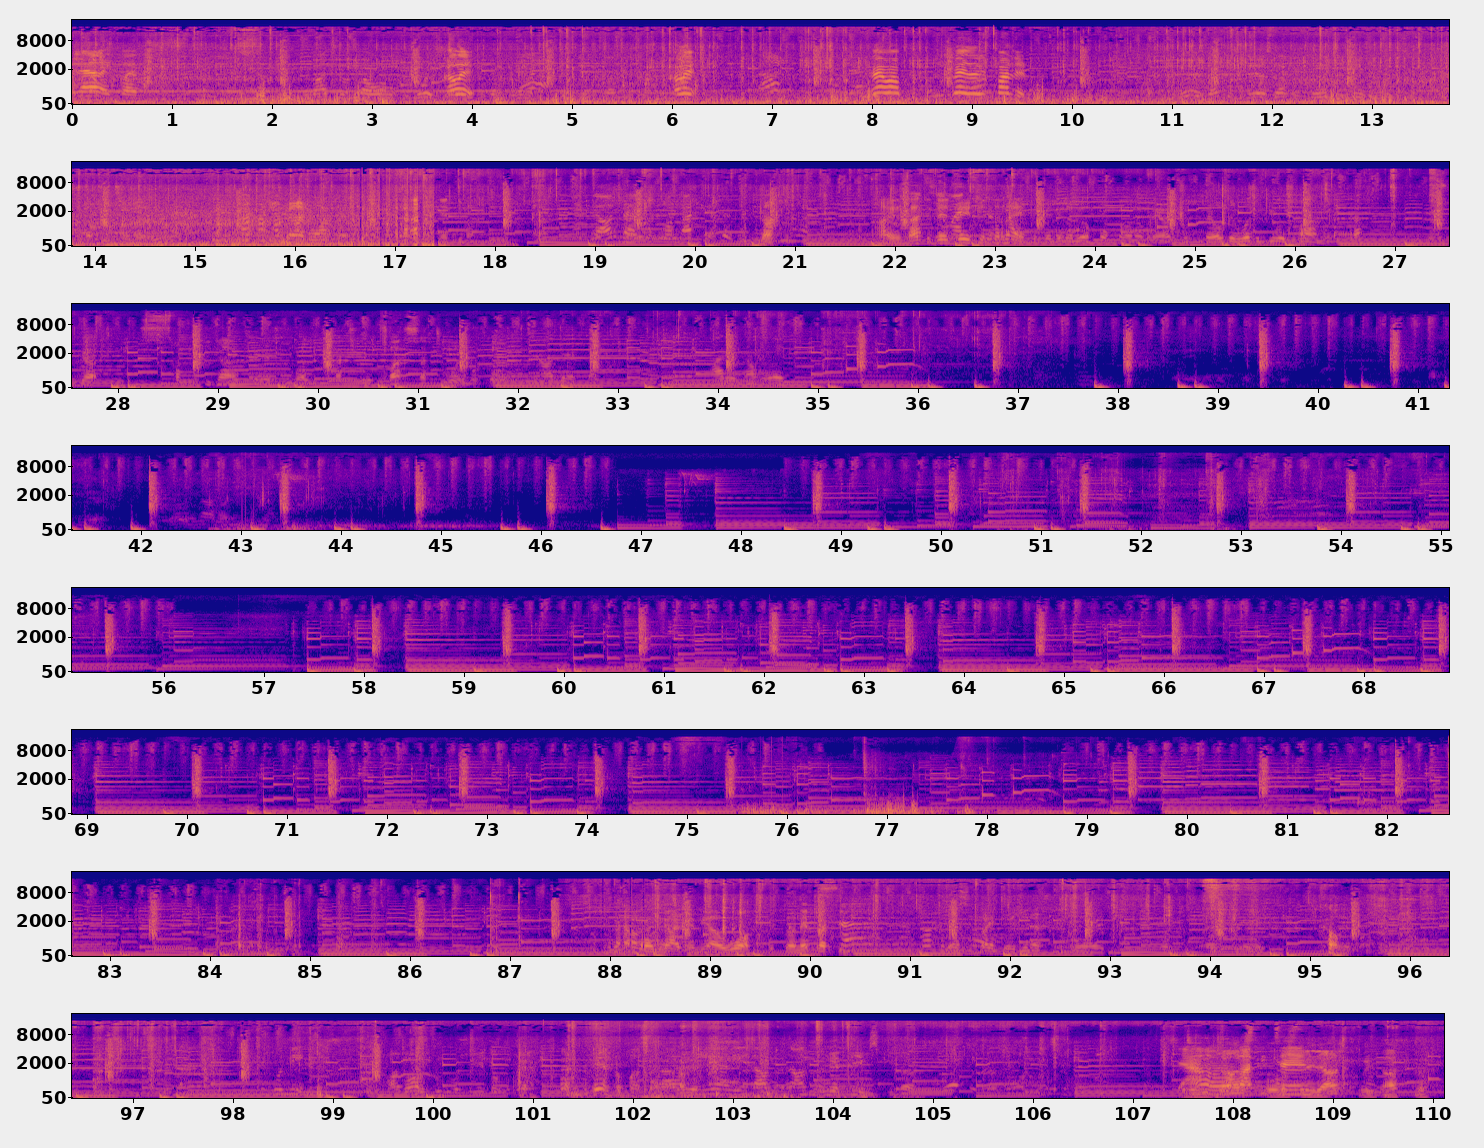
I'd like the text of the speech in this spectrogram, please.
Olha lá, ne. Daleko je. Kale! Kale! Evo! Vai, partner. Da. A rezati da je 2014. kad je bilo bilo poplavno vreme, da je ovde voze bilo dva metra i da su ga svaki dan prevezivali, znači dva sačuvali do toga. No, da je tako. Ali je mnogo lepo. casa, é minha avó, tô então nem pra aqui. Essa tá entendendo coisas. Que bonito. Agora tudo você me toca. Dentro passar a área. Bonitinho, se quiser. Ciao, papi. Ciao, papi.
